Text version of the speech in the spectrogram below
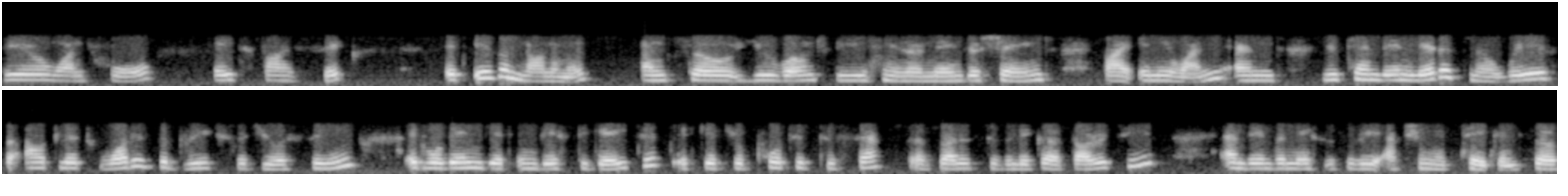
014 856. It is anonymous, and so you won't be, you know, named or shamed by anyone. And you can then let us know where is the outlet, what is the breach that you are seeing. It will then get investigated. It gets reported to SAPS as well as to the liquor authorities, and then the necessary action is taken. So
